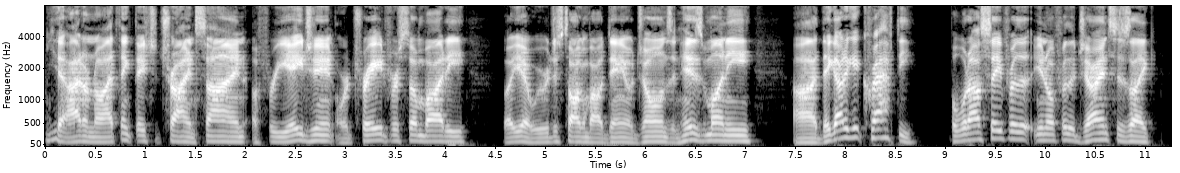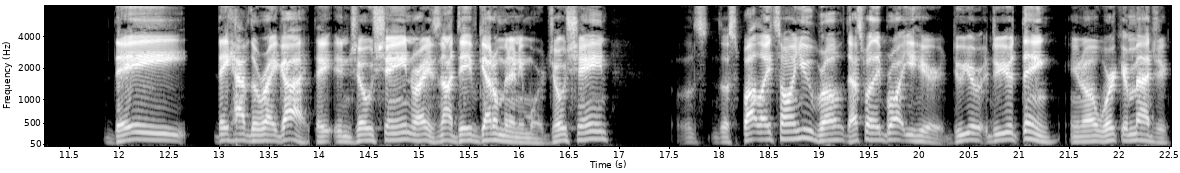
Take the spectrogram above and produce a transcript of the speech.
yeah, I don't know. I think they should try and sign a free agent or trade for somebody. But yeah, we were just talking about Daniel Jones and his money. Uh, they got to get crafty. But what I'll say for the you know for the Giants is like they they have the right guy. They in Joe Schoen, right? It's not Dave Gettleman anymore. Joe Schoen, the spotlight's on you, bro. That's why they brought you here. Do your do your thing. You know, work your magic.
